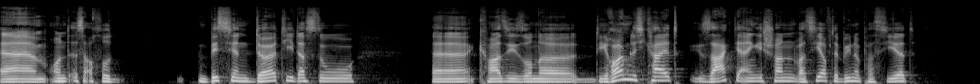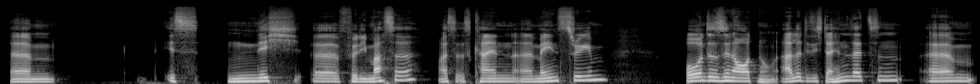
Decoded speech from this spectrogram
Ähm, und ist auch so ein bisschen dirty, dass du äh, quasi so eine, die Räumlichkeit sagt dir eigentlich schon, was hier auf der Bühne passiert, ähm, ist nicht äh, für die Masse, weißt du, ist kein äh, Mainstream und es ist in Ordnung. Alle, die sich da hinsetzen, ähm,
